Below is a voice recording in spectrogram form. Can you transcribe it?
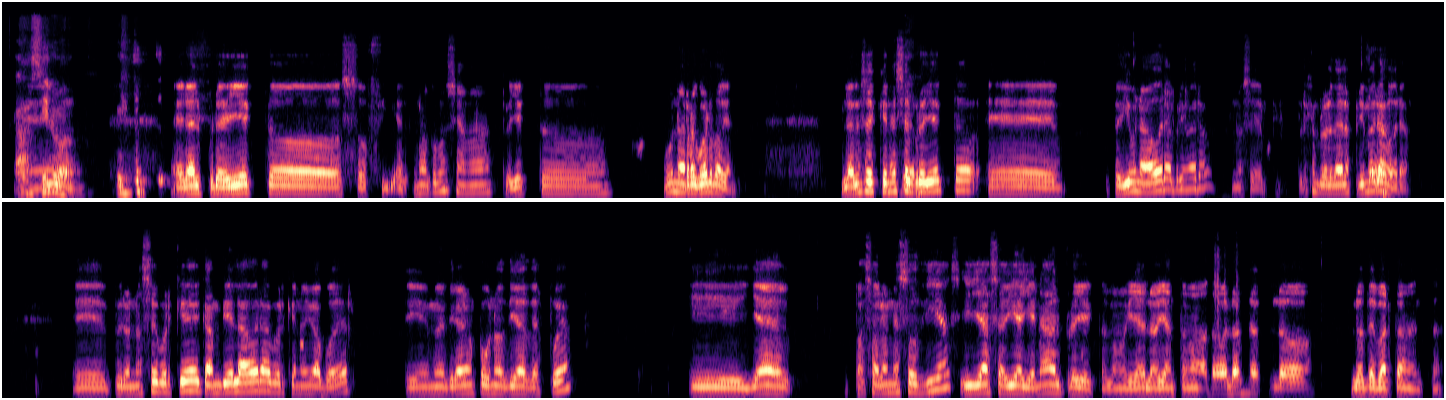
Así no. Eh, era el proyecto Sofía, no, ¿cómo se llama? Proyecto, uno recuerdo bien. La cosa es que en ese proyecto eh, pedí una hora primero, no sé, por ejemplo, la de las primeras horas. Eh, pero no sé por qué cambié la hora porque no iba a poder. Y me tiraron por unos días después. Y ya pasaron esos días y ya se había llenado el proyecto, como que ya lo habían tomado todos los, los, departamentos.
